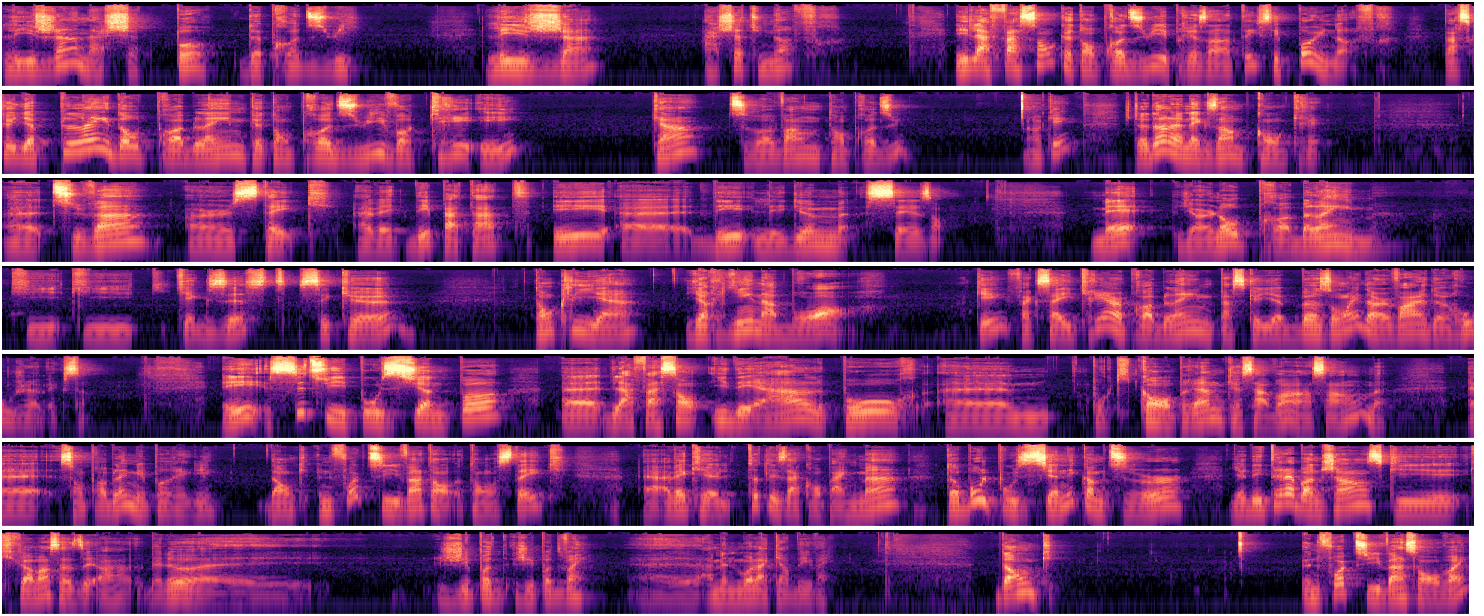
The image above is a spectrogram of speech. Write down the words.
les gens n'achètent pas de produits. Les gens achètent une offre. Et la façon que ton produit est présenté, ce n'est pas une offre. Parce qu'il y a plein d'autres problèmes que ton produit va créer quand tu vas vendre ton produit. OK? Je te donne un exemple concret. Euh, tu vends un steak avec des patates et euh, des légumes saison. Mais il y a un autre problème qui, qui existe, c'est que ton client, il n'y a rien à boire. Fait que ça crée un problème parce qu'il y a besoin d'un verre de rouge avec ça. Et si tu y positionnes pas euh, de la façon idéale pour, euh, pour qu'il comprenne que ça va ensemble, euh, son problème n'est pas réglé. Donc, une fois que tu y vends ton, steak avec tous les accompagnements, tu as beau le positionner comme tu veux, il y a des très bonnes chances qu'il commence à se dire Ah, ben là, j'ai pas, pas de vin. Amène-moi la carte des vins. Donc, une fois que tu y vends son vin,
